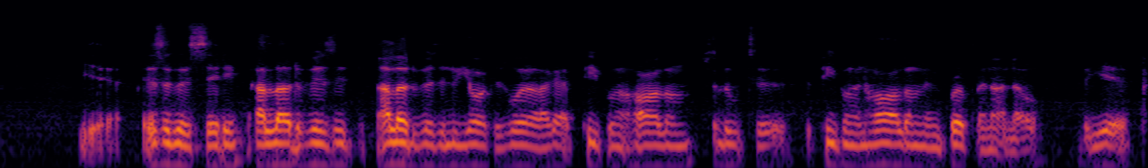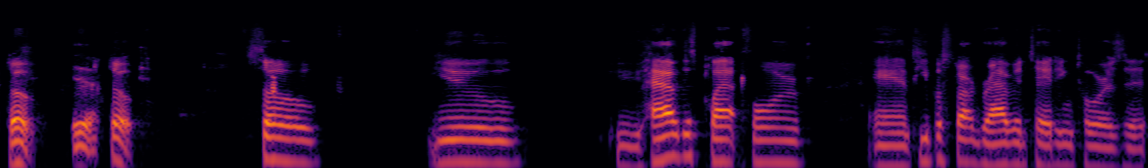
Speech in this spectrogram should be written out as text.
yeah, it's a good city. I love to visit. I love to visit New York as well. I got people in Harlem. Salute to the people in Harlem and Brooklyn. I know, but yeah, dope. Yeah, dope. So you you have this platform, and people start gravitating towards it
